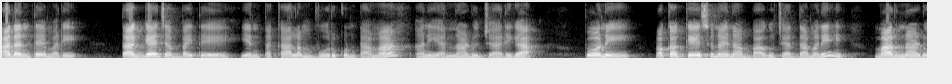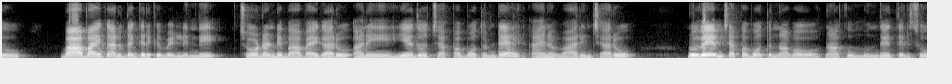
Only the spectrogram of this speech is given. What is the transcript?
అదంతే మరి. తగ్గే జబ్బైతే ఎంతకాలం ఊరుకుంటామా అని అన్నాడు జారిగా. పోని ఒక కేసునైనా బాగు చేద్దామని మర్నాడు బాబాయ్ గారి దగ్గరికి వెళ్ళింది. చూడండి బాబాయ్ గారు అని ఏదో చెప్పబోతుంటే ఆయన వారించారు. నువ్వేం చెప్పబోతున్నావో నాకు ముందే తెలుసు.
